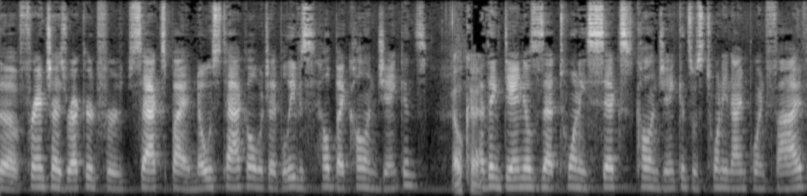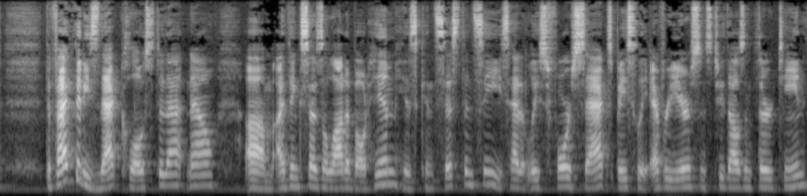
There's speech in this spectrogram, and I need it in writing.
the franchise record for sacks by a nose tackle, which I believe is held by Cullen Jenkins. Okay. I think Daniels is at 26. Cullen Jenkins was 29.5. The fact that he's that close to that now, um, I think says a lot about him, his consistency. He's had at least four sacks basically every year since 2013. I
